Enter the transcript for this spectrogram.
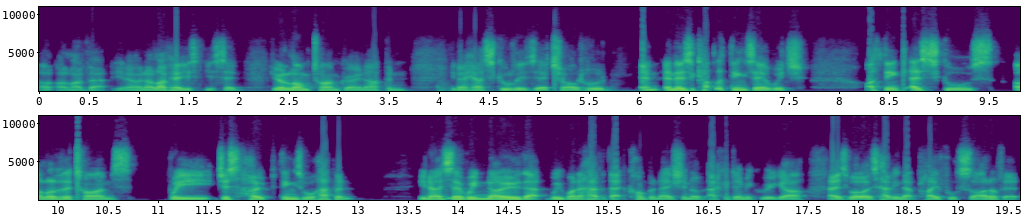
I, love that, you know, and I love how you, you said you're a long time growing up and, you know, how school is their childhood. And, and there's a couple of things there which I think as schools, a lot of the times we just hope things will happen you know so mm-hmm. we know that we want to have that combination of academic rigor as well as having that playful side of it.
